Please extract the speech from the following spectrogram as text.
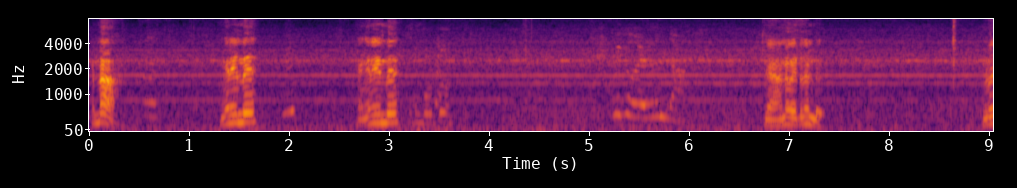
കണ്ടോ? എങ്ങനെയുണ്ട്? എങ്ങനെയുണ്ട്? ആന വരുന്നുണ്ട്. എന്താ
